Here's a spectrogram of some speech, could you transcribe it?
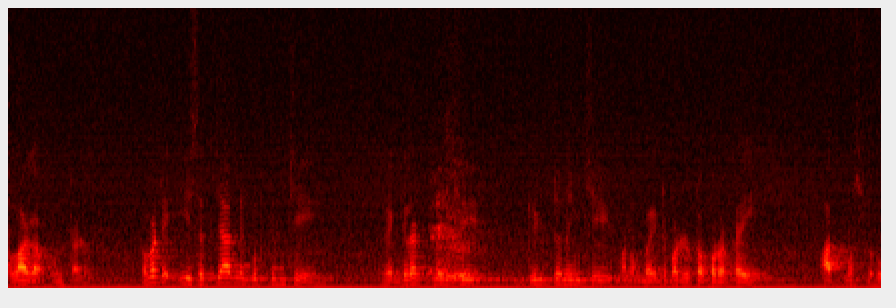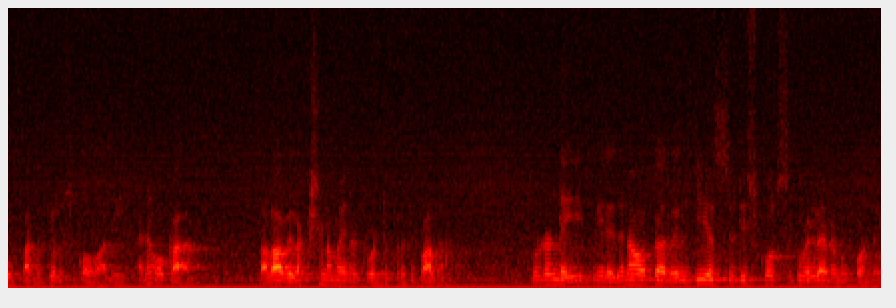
అలాగా ఉంటాడు. కాబట్టి ఈ సత్యాన్ని గుర్తించి రిగ్రెట్ నుంచి గిల్ట్ నుంచి మనం బయటపడుట కొరకై ఆత్మస్వరూపాన్ని తెలుసుకోవాలి అనే ఒక చాలా విలక్షణమైనటువంటి ప్రతిపాదన. చూడండి మీరు ఏదైనా ఒక రిలీజియస్ డిస్కోర్స్కి వెళ్ళారనుకోండి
